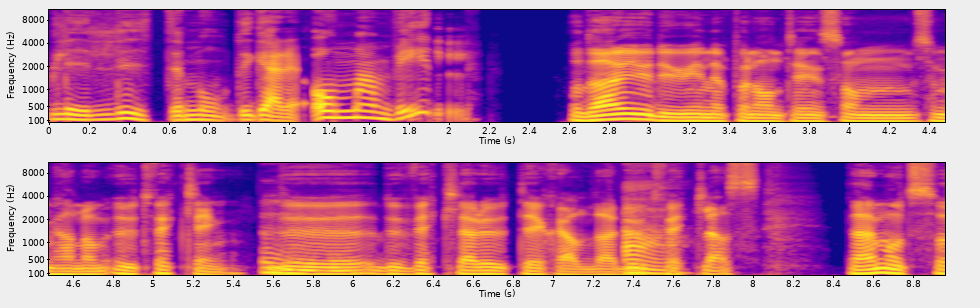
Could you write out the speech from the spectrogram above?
bli lite modigare om man vill. Och där är ju du inne på någonting som, som handlar om utveckling. Du, Mm. du vecklar ut dig själv där, du Ja. utvecklas. Däremot så,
